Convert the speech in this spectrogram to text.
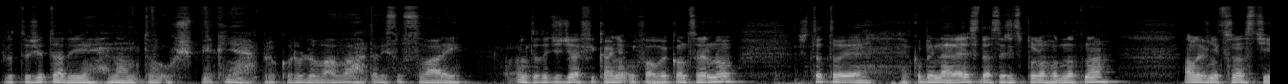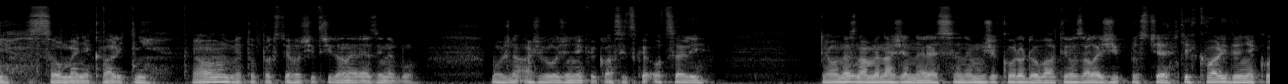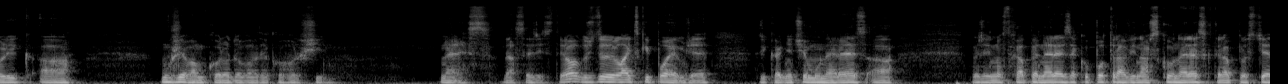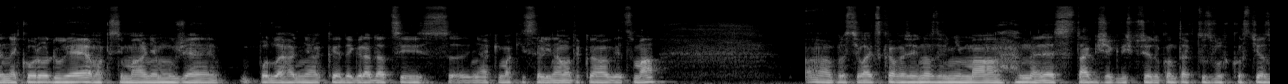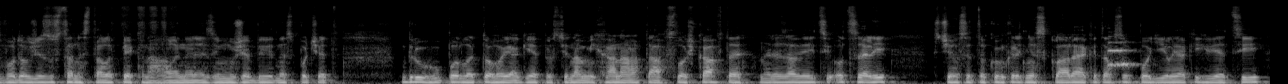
protože tady nám to už pěkně prokorodovává, tady jsou svary. Oni to teď dělají fikaně u VW koncernu, že toto je jakoby nerez, dá se říct plnohodnotná, ale vnitřnosti jsou méně kvalitní. Jo, je to prostě horší třída nerezy nebo možná až vyloženě ke klasické oceli. Jo, neznamená, že nerez nemůže korodovat, jo, záleží prostě těch kvalit je několik a může vám korodovat jako horší nerez, dá se říct, jo, protože to je laický pojem, že, říkat něčemu nerez a veřejnost chápe nerez jako potravinářskou nerez, která prostě nekoroduje a maximálně může podléhat nějaké degradaci s nějakýma kyselinama, takovými věcma. Prostě laická veřejnost vnímá nerez tak, že když přijde do kontaktu s vlhkostí a s vodou, že zůstane stále pěkná, ale nerezy může být nespočet druhů podle toho, jak je prostě namíchaná ta složka v té nerezavějící oceli, z čeho se to konkrétně skládá, jaké tam jsou podíly, jakých věcí.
